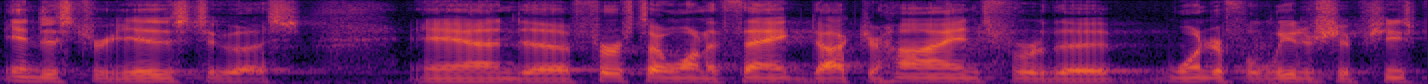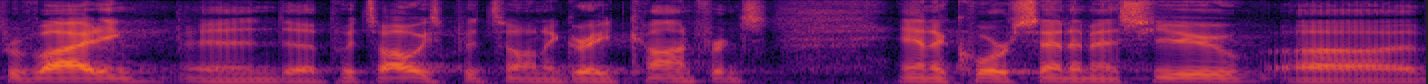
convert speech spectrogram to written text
industry is to us. And uh, first, I want to thank Dr. Hynes for the wonderful leadership she's providing and uh, puts, always puts on a great conference. And of course, NMSU. Uh,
